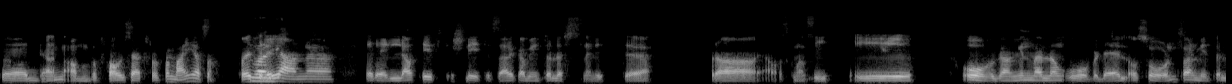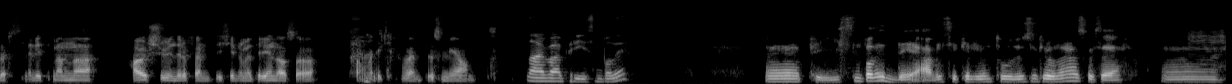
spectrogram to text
Så den anbefales i hvert fall for meg, altså. Så jeg den eh, relativt slitesterk. Har begynt å løsne litt eh, fra ja, hva skal man si, i overgangen mellom overdel og sålen, så har den begynt å løsne litt. Men uh, har jo 750 km inn, da, så kan man ikke forvente så mye annet. Nei, hva er prisen på de? Uh, prisen på de, det er vel sikkert rundt 2000 kroner. Da. Skal vi se. Uh,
